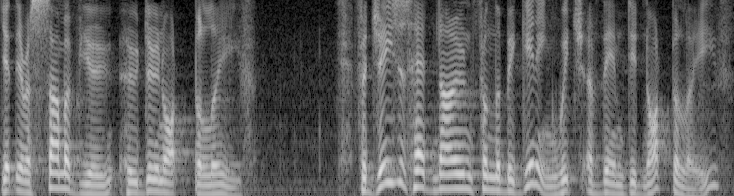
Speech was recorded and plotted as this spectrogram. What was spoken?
Yet there are some of you who do not believe. For Jesus had known from the beginning which of them did not believe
